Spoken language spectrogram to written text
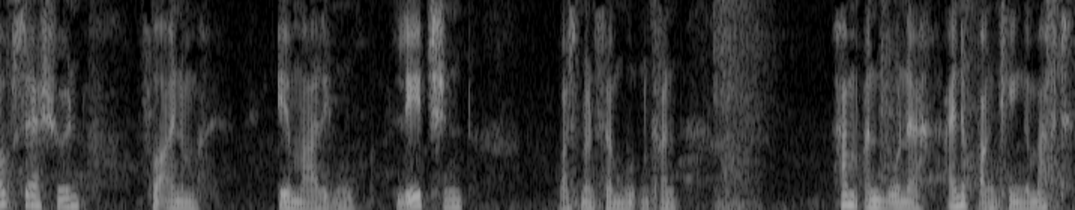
Auch sehr schön vor einem ehemaligen Lädchen, was man vermuten kann, haben Anwohner eine Bank hingemacht,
